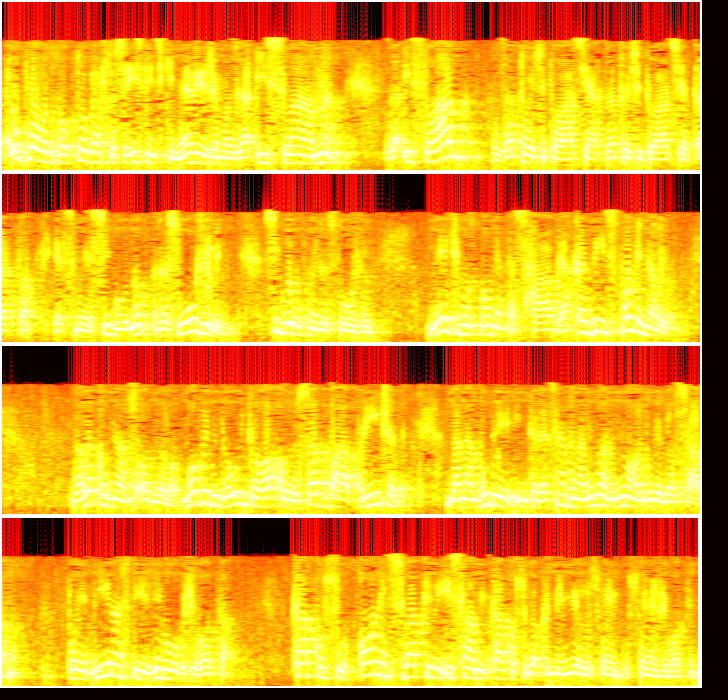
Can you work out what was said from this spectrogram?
E, upravo zbog toga što se istinski ne vežemo za islam, za islam, zato je situacija, zato je situacija takva, jer smo je sigurno zaslužili. Sigurno smo je zaslužili. Nećemo spominjati ashabe, a kad bi ih spominjali, daleko bi nas odvelo. Mogli bi do ujutro ovako do sadbaha pričat da nam bude interesantno, da nam imamo ne bude dosadno. Pojedinosti iz njihovog života. kako su oni shvatili islam i kako su ga primjenjivali u svojim, u svojim životima.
